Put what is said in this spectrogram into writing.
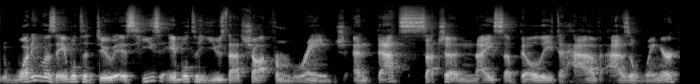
what he was able to do is he's able to use that shot from range. And that's such a nice ability to have as a winger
